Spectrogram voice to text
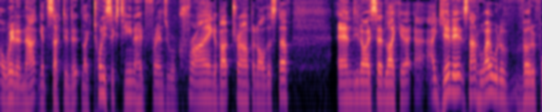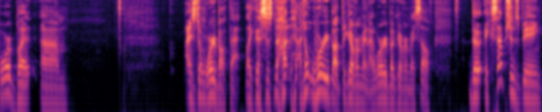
a way to not get sucked into like 2016. I had friends who were crying about Trump and all this stuff. And you know, I said like I, I get it. It's not who I would have voted for, but um, I just don't worry about that. Like this is not. I don't worry about the government. I worry about government myself. The exceptions being,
